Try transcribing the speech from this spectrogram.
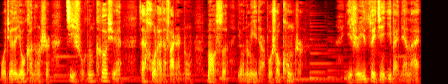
我觉得有可能是技术跟科学在后来的发展中，貌似有那么一点不受控制了，以至于最近一百年来，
